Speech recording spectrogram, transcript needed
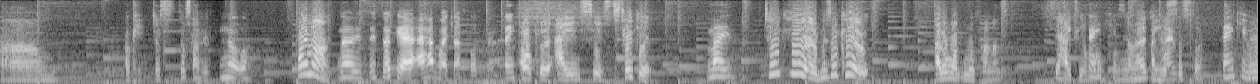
Um, okay, just just have it. No, Why not? no, it's, it's okay. I, I have my transport fare. Thank you. Okay, I insist. Take it. My, Take it. It's okay. I don't want no finance. Say hi to your Thank mom for you me, so all right? much, And your ma. sister. thank you, All ma.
